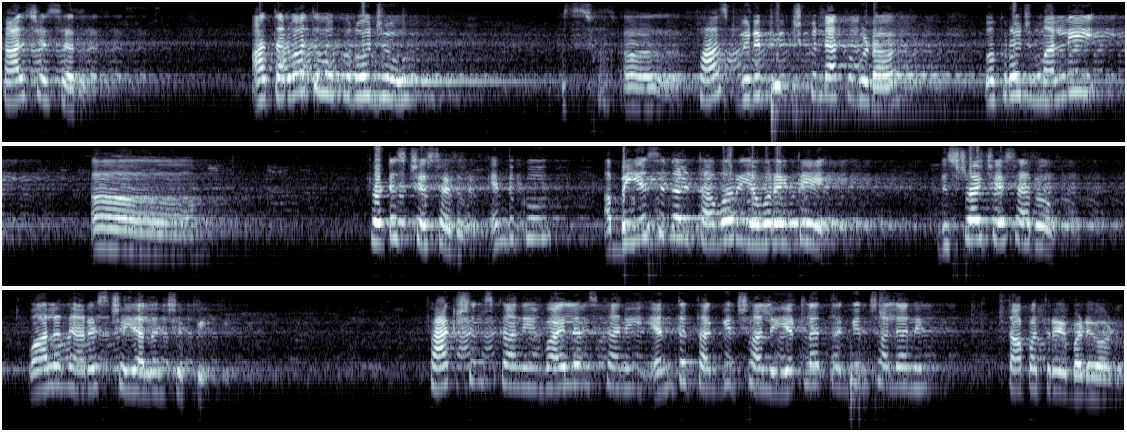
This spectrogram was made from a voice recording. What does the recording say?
కాల్ చేశారు ఆ తర్వాత ఒకరోజు ఫాస్ట్ విరమించుకున్నాక కూడా ఒకరోజు మళ్ళీ ప్రొటెస్ట్ చేశాడు. ఎందుకు? ఆ బిఎస్ఎన్ఎల్ టవర్ ఎవరైతే డిస్ట్రాయ్ చేశారో వాళ్ళని అరెస్ట్ చేయాలని చెప్పి. ఫ్యాక్షన్స్ కానీ వైలెన్స్ కానీ ఎంత తగ్గించాలి ఎట్లా తగ్గించాలి అని తాపత్రయపడేవాడు.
